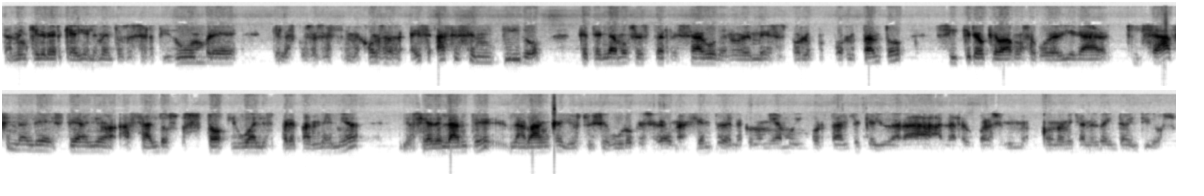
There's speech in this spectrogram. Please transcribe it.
también quiere ver que hay elementos de certidumbre que las cosas estén mejor. es, hace sentido que tengamos este rezago de nueve meses. Por lo, por lo tanto, sí creo que vamos a poder llegar quizá a final de este año a, saldos stock iguales prepandemia y hacia adelante la banca yo estoy seguro que será un agente de la economía muy importante que ayudará a la recuperación económica en el 2022.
